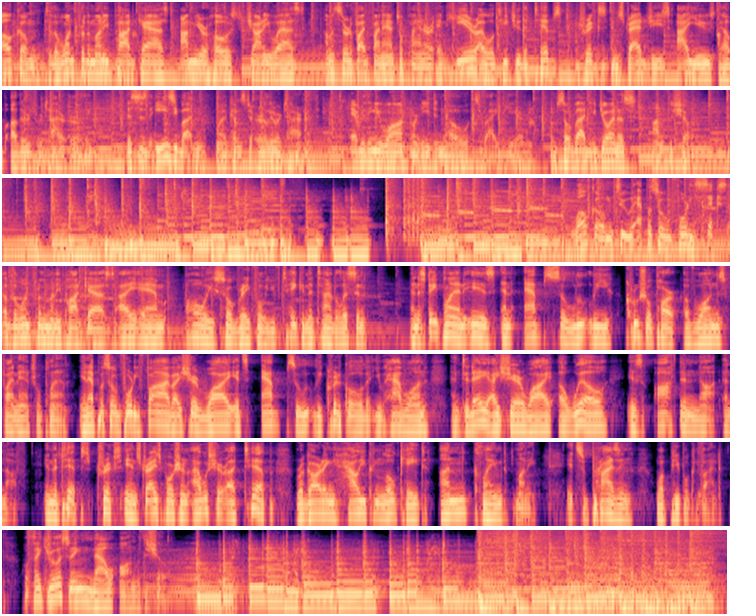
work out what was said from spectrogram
Welcome to the One for the Money podcast. I'm your host, Johnny West. I'm a certified financial planner, and here I will teach you the tips, tricks, and strategies I use to help others retire early. This is the easy button when it comes to early retirement. Everything you want or need to know is right here. I'm so glad you join us on the show. Welcome to episode 46 of the One for the Money podcast. I am always so grateful you've taken the time to listen. An estate plan is an absolutely crucial part of one's financial plan. In episode 45, I shared why it's absolutely critical that you have one. And today I share why a will is often not enough. In the tips, tricks, and strategies portion, I will share a tip regarding how you can locate unclaimed money. It's surprising what people can find. Well, thank you for listening. Now on with the show.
